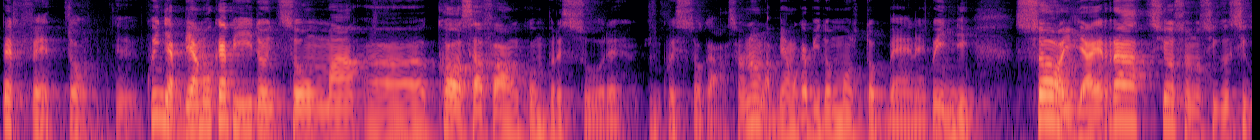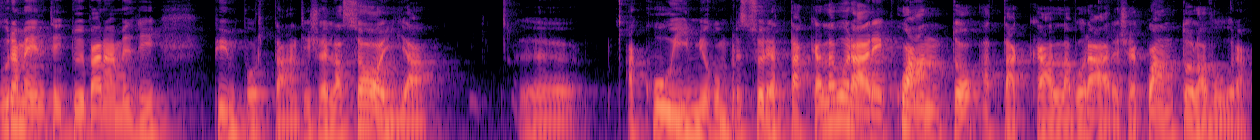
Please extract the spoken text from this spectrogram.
Perfetto, eh, quindi abbiamo capito insomma uh, cosa fa un compressore in questo caso, no? l'abbiamo capito molto bene, quindi soglia e razio sono sic- sicuramente i due parametri più importanti, cioè la soglia eh, a cui il mio compressore attacca a lavorare quanto attacca a lavorare, cioè quanto lavora,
